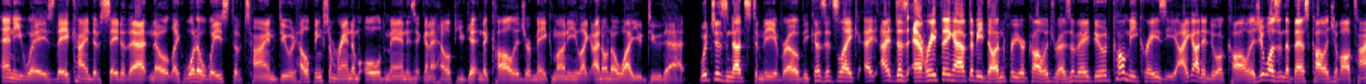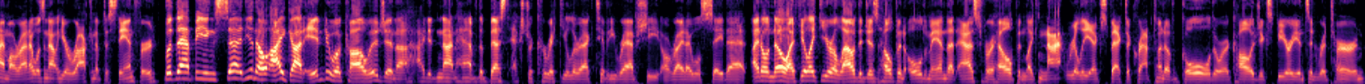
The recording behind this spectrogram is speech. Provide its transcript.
Anyways, they kind of say to that note, like, what a waste of time, dude. Helping some random old man isn't going to help you get into college or make money. Like, I don't know why you do that, which is nuts to me, bro, because it's like, I, I, does everything have to be done for your college resume, dude? Call me crazy. I got into a college. It wasn't the best college of all time, all right? I wasn't out here rocking up to Stanford, but that that being said, you know, I got into a college and uh, I did not have the best extracurricular activity rap sheet. All right, I will say that. I don't know. I feel like you're allowed to just help an old man that asked for help and like not really expect a crap ton of gold or a college experience in return.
